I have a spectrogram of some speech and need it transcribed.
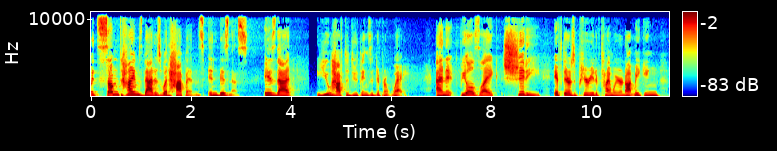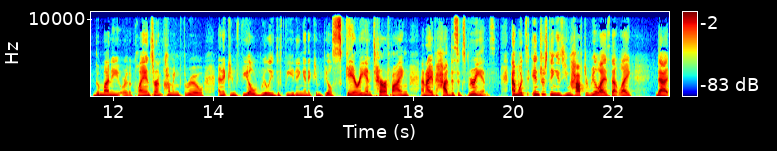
But sometimes that is what happens in business is that you have to do things a different way. And it feels like shitty if there's a period of time where you're not making the money or the clients aren't coming through and it can feel really defeating and it can feel scary and terrifying and I've had this experience. And what's interesting is you have to realize that like that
